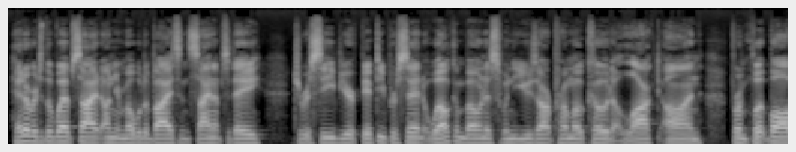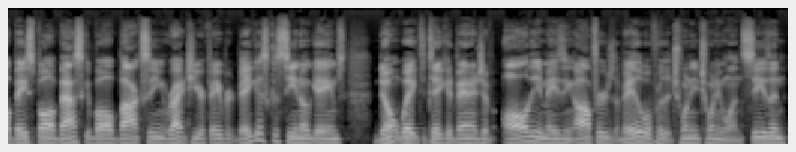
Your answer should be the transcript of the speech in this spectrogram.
Head over to the website on your mobile device and sign up today to receive your 50% welcome bonus when you use our promo code locked on. From football, baseball, basketball, boxing, right to your favorite Vegas casino games, don't wait to take advantage of all the amazing offers available for the 2021 season.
